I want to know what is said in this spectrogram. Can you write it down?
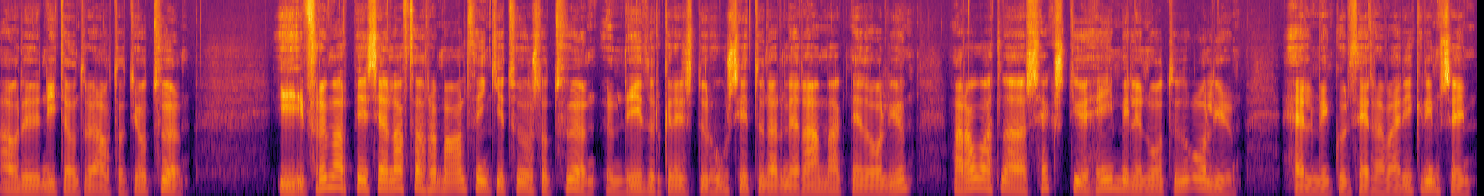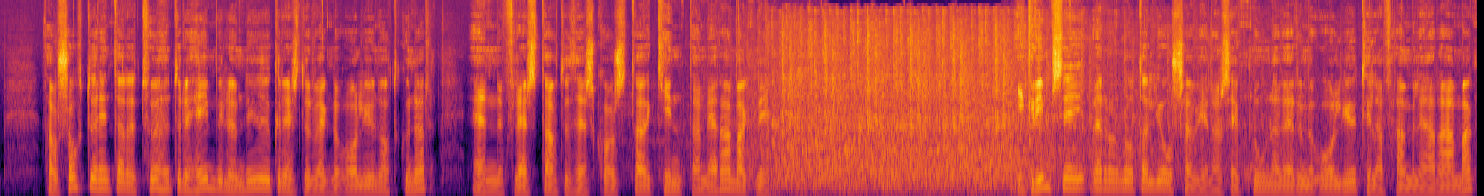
árið 1982. Í frumvarfi sem lagt það fram á alþengi 2002 um niðurgreistur húsitunar með ramagnið olju var áallega að 60 heimili notuðu olju. Helmingur þeirra væri í grímseim. Þá sóttu reyndar að 200 heimili um niðurgreistur vegna oljunótkunar en flest áttu þess kost að kinda með ramagni. Í grímsei verður nota ljósavélar sem knúnar eru með olju til að framlega ramagn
